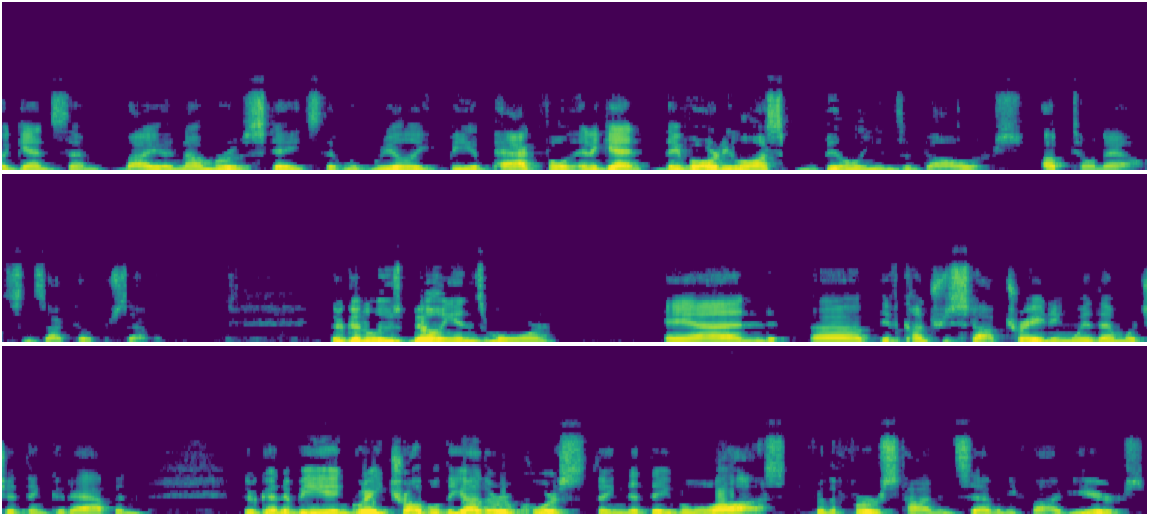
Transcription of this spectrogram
against them by a number of states that would really be impactful. And again, they've already lost billions of dollars up till now since October 7th. They're going to lose billions more. And uh, if countries stop trading with them, which I think could happen, they're going to be in great trouble. The other, of course, thing that they've lost for the first time in 75 years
